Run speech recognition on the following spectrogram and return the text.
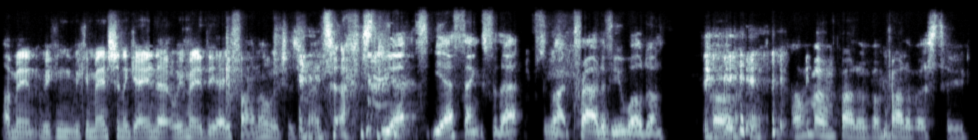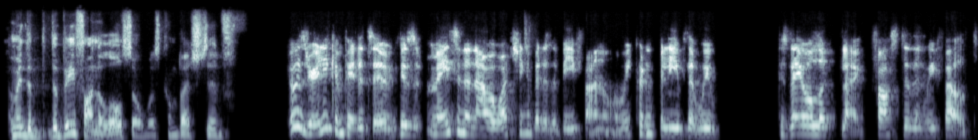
I mean, we can we can mention again that we made the A final, which is fantastic. yeah, yeah. Thanks for that. So, like, proud of you. Well done. oh, I'm, I'm proud of I'm proud of us too. I mean, the the B final also was competitive. It was really competitive because Mason and I were watching a bit of the B final and we couldn't believe that we because they all looked like faster than we felt.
